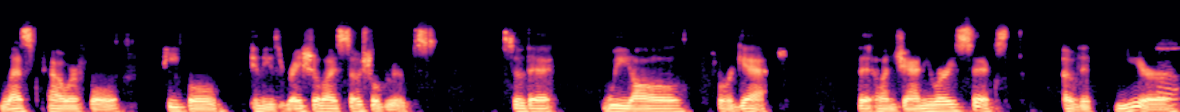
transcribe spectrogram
less powerful people in these racialized social groups, so that we all forget that on January 6th of this year,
